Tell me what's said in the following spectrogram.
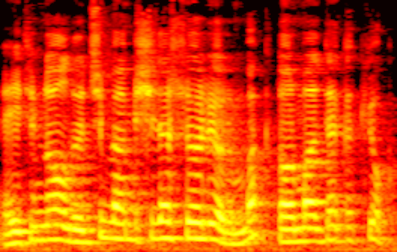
Eğitimde olduğu için ben bir şeyler söylüyorum bak. Normalde gık yok.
